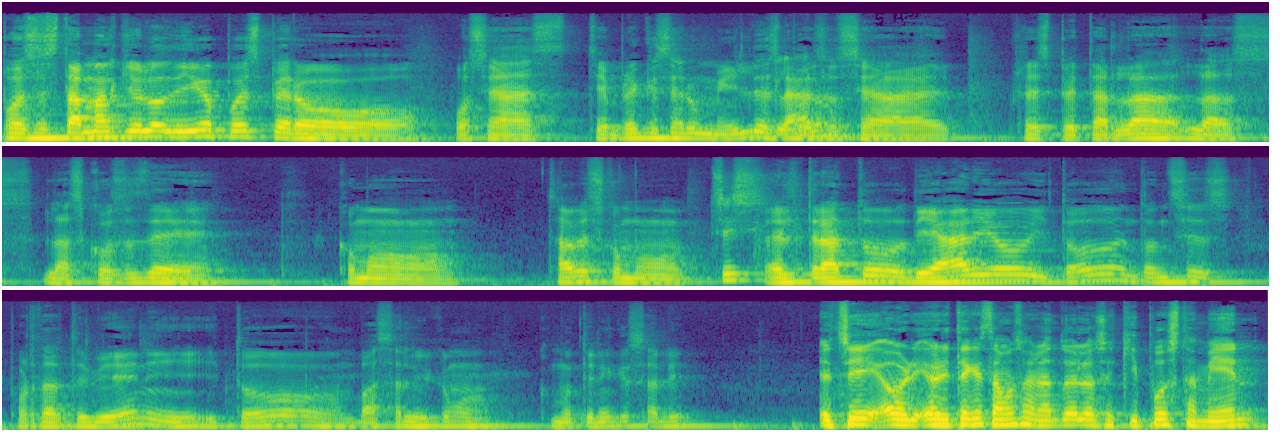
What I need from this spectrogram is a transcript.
Pues está mal que yo lo diga, pues, pero... O sea, siempre hay que ser humildes, Claro. pues. O sea, respetar la- las, las cosas de... Como... ¿Sabes? Como Sí, sí. el trato diario y todo. Entonces, portarte bien y, y todo va a salir como, como tiene que salir. Eh, Sí, ahori- ahorita que estamos hablando de los equipos también,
